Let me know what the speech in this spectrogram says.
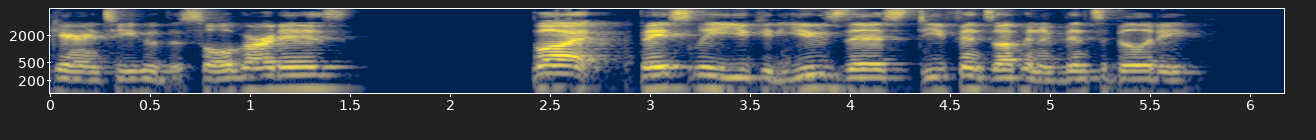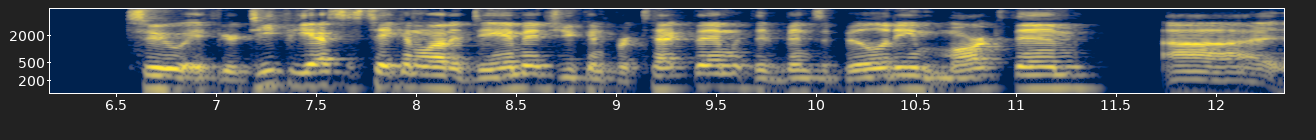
guarantee who the soul guard is. But basically, you could use this defense up and invincibility to, if your DPS is taking a lot of damage, you can protect them with invincibility, mark them. Uh,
